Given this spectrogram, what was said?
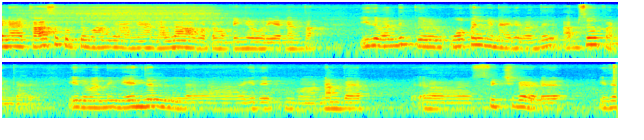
ஏன்னா காசு கொடுத்து வாங்குறாங்க நல்லா ஆகட்டும் அப்படிங்கிற ஒரு எண்ணம் தான். இது வந்து ஓப்பல் விநாயகர் வந்து அப்சர்வ் பண்ணிப்பார். இது வந்து ஏஞ்சல் இது நம்பர் ஸ்விட்ச் வேர்டு இதை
